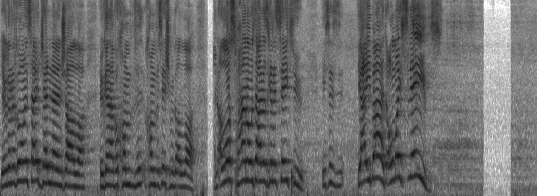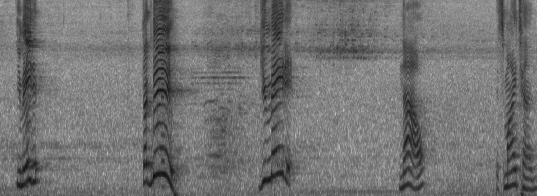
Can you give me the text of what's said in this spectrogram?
You're gonna go inside Jannah, inshallah. You're gonna have a conversation with Allah. And Allah subhanahu wa ta'ala is gonna say to you, He says, Ya ibad, all my slaves. You made it. Takbir! You made it. Now, it's my turn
